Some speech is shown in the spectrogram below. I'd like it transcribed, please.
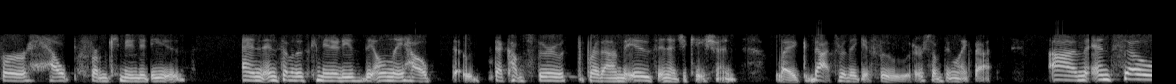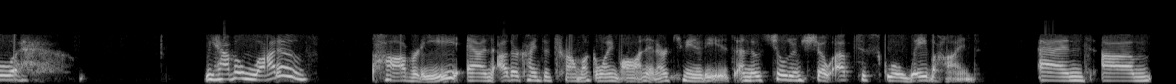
for help from communities. And in some of those communities the only help that, comes through for them is in education. Like that's where they get food or something like that. Um, and so we have a lot of poverty and other kinds of trauma going on in our communities. And those children show up to school way behind. And um,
